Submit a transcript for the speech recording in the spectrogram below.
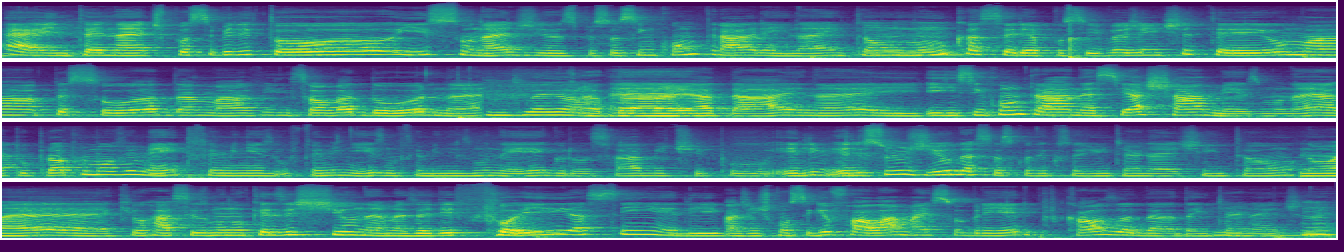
É, a internet possibilitou isso, né? De as pessoas se encontrarem, né? Então nunca seria possível a gente ter uma pessoa da MAV em Salvador, né? Muito legal. A Dai. É, a DAI, né? E, e se encontrar, né? Se achar mesmo, né? O próprio movimento, feminismo, o feminismo, o feminismo negro, sabe? Tipo, ele, ele surgiu dessas conexões de internet. Então, não é que o racismo nunca existiu, né? Mas ele foi assim, ele, a gente conseguiu falar mais sobre ele por causa da, da internet, né?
